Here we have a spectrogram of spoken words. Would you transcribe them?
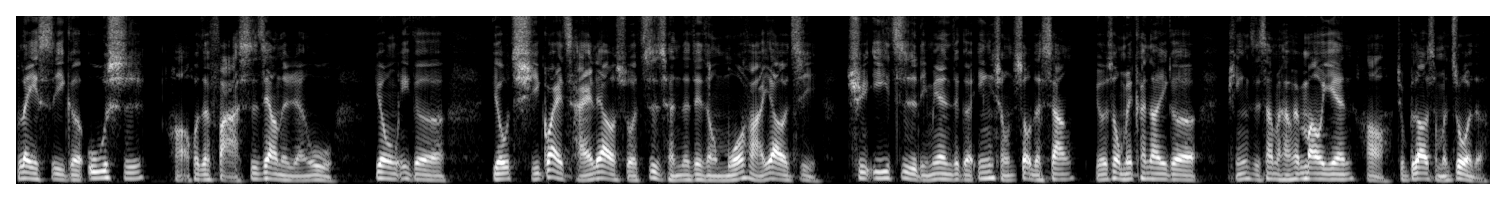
类似一个巫师，好或者法师这样的人物，用一个由奇怪材料所制成的这种魔法药剂去医治里面这个英雄受的伤。有的时候我们会看到一个瓶子上面还会冒烟，好就不知道什么做的，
